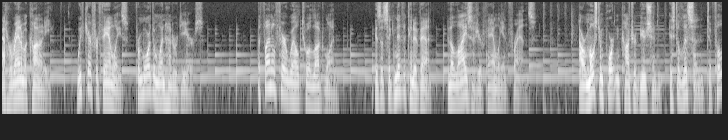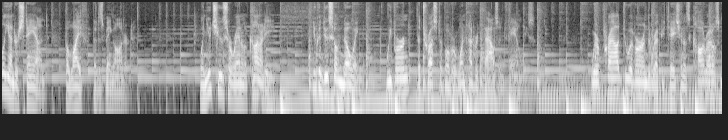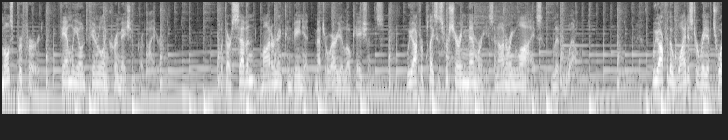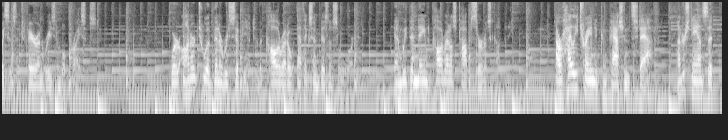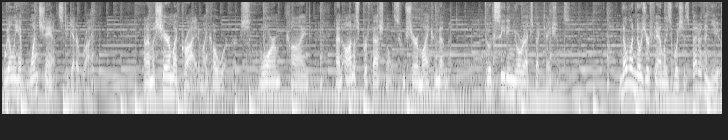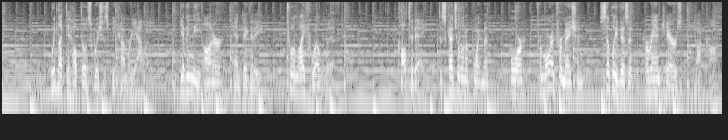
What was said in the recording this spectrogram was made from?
At Horan & McConaty, we've cared for families for more than 100 years. The final farewell to a loved one is a significant event in the lives of your family and friends. Our most important contribution is to listen to fully understand the life that is being honored. When you choose Horan & McConaty, you can do so knowing we've earned the trust of over 100,000 families. We're proud to have earned the reputation as Colorado's most preferred family-owned funeral and cremation provider. With our seven modern and convenient metro area locations, we offer places for sharing memories and honoring lives lived well. We offer the widest array of choices at fair and reasonable prices. We're honored to have been a recipient of the Colorado Ethics and Business Award, and we've been named Colorado's top service company. Our highly trained and compassionate staff understands that we only have one chance to get it right and I must share my pride in my coworkers, warm, kind, and honest professionals who share my commitment to exceeding your expectations. No one knows your family's wishes better than you. We'd like to help those wishes become reality, giving the honor and dignity to a life well lived. Call today to schedule an appointment or for more information, simply visit horancares.com.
